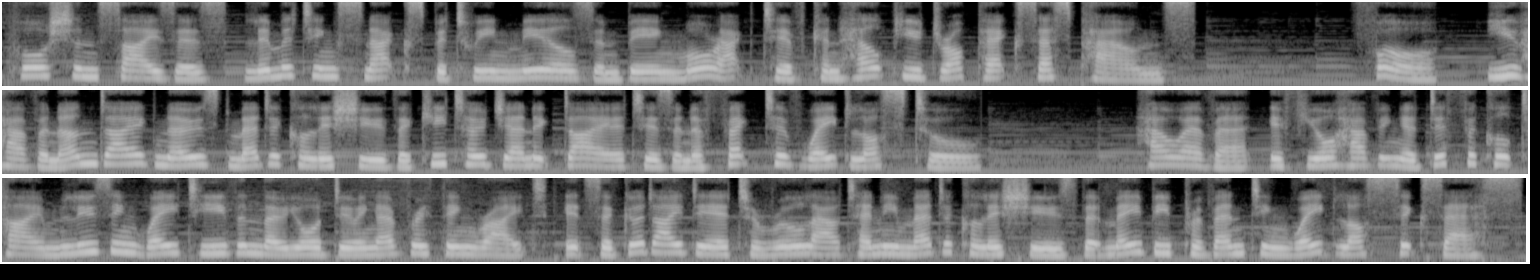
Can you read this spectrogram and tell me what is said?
portion sizes, limiting snacks between meals, and being more active can help you drop excess pounds. 4. You have an undiagnosed medical issue. The ketogenic diet is an effective weight loss tool. However, if you're having a difficult time losing weight even though you're doing everything right, it's a good idea to rule out any medical issues that may be preventing weight loss success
